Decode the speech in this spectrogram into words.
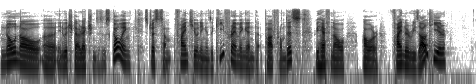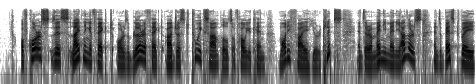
know now uh, in which direction this is going. It's just some fine tuning in the keyframing. And apart from this, we have now our final result here. Of course, this lightning effect or the blur effect are just two examples of how you can modify your clips. And there are many, many others. And the best way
